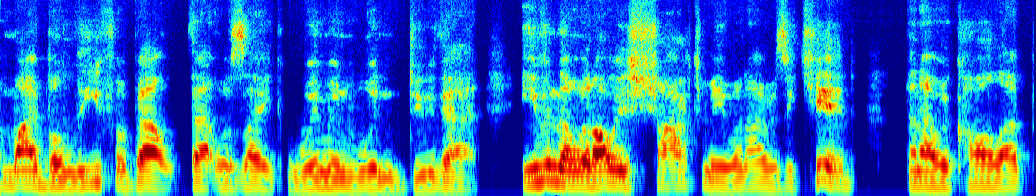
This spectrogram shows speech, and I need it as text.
my belief about that was like women wouldn't do that, even though it always shocked me when I was a kid and I would call up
